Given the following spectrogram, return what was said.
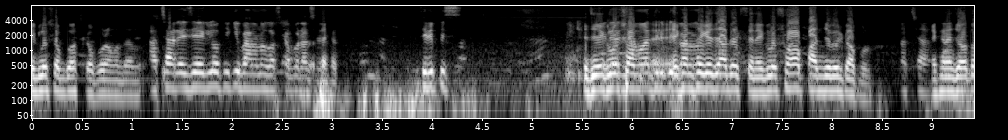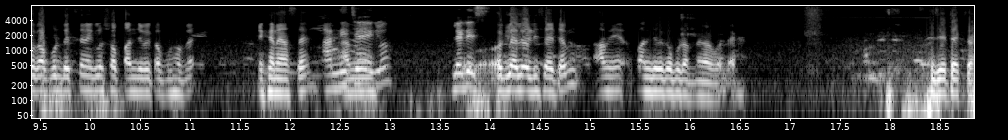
এগুলো সব গজ কাপড় আমাদের। আচ্ছা আর এই যে এগুলো কি কি বানানো গস কাপড় আছে? থ্রি পিস এই যে এগুলো সব এখান থেকে যা দেখছেন এগুলো সব পাঞ্জাবির কাপড়। আচ্ছা। এখানে যত কাপড় দেখছেন এগুলো সব পাঞ্জাবির কাপড় হবে। এখানে আছে। আর নিচে এগুলো? লেডিস ওগুলা লেডিস আইটেম আমি পাঞ্জাবি কাপড় আপনাকে একবার যে এটা একটা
